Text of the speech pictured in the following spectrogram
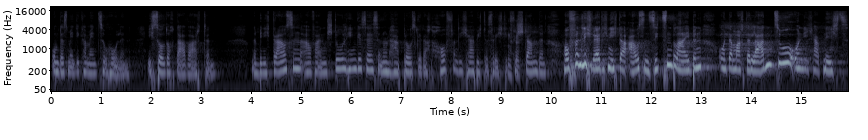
um das Medikament zu holen. Ich soll doch da warten. Und dann bin ich draußen auf einem Stuhl hingesessen und habe bloß gedacht, hoffentlich habe ich das richtig verstanden. Hoffentlich werde ich nicht da außen sitzen bleiben und dann macht der Laden zu und ich habe nichts.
